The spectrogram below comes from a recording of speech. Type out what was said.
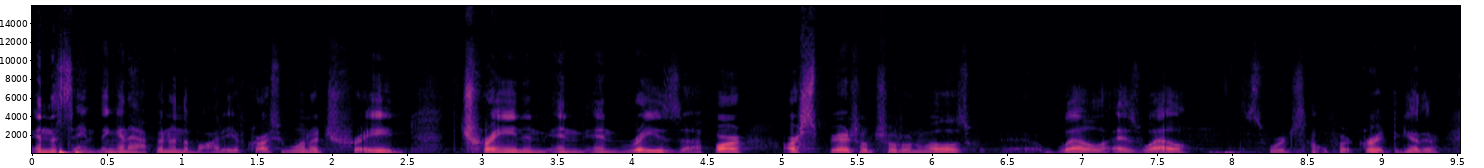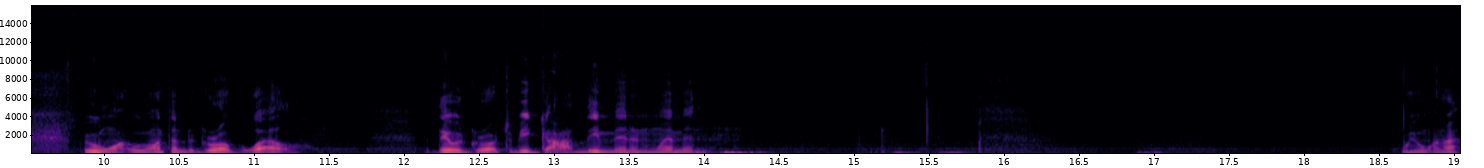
And the same thing can happen in the body of Christ. We want to trade, train and, and, and raise up our, our spiritual children well as well. As well. These words don't work right together. We want, we want them to grow up well, that they would grow up to be godly men and women. We want to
